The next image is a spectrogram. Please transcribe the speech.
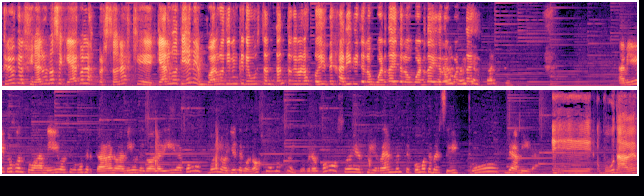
Creo que al final uno se queda con las personas que, que algo tienen, pues algo tienen que te gustan tanto que no los podéis dejar ir y te los guardáis y te los guardáis y te los guardáis. A mí y tú con tus amigos, así como cercanos, amigos de toda la vida, ¿cómo, bueno, yo te conozco como soy, pero ¿cómo soy así? ¿Realmente cómo te percibís tú de amiga? Eh, puta, a ver,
